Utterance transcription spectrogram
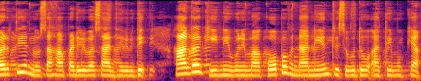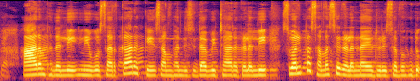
ಬಡ್ತಿಯನ್ನು ಸಹ ಪಡೆಯುವ ಸಾಧ್ಯವಿದೆ. ಹಾಗಾಗಿ ನೀವು ನಿಮ್ಮ ಕೋಪವನ್ನು ನಿಯಂತ್ರಿಸುವುದು ಅತಿ ಮುಖ್ಯ. ಆರಂಭದಲ್ಲಿ ನೀವು ಸರ್ಕಾರಕ್ಕೆ ಸಂಬಂಧಿಸಿದ ವಿಚಾರಗಳಲ್ಲಿ ಸ್ವಲ್ಪ ಸಮಸ್ಯೆಗಳನ್ನು ಎದುರಿಸಬಹುದು.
